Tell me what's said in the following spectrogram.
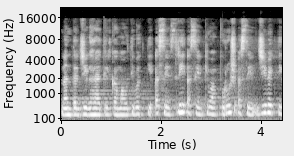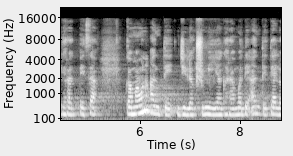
नंतर जी घरातील कमावती व्यक्ती असेल स्त्री असेल किंवा पुरुष असेल जी व्यक्ती घरात पैसा कमावून आणते जी लक्ष्मी या घरामध्ये आणते त्या ल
